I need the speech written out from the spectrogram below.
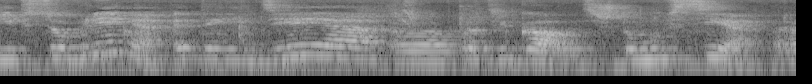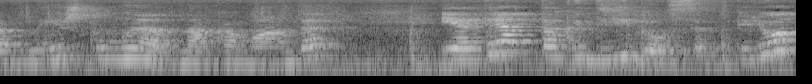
И все время эта идея э, продвигалась, что мы все равны, что мы одна команда. И отряд так и двигался вперед.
